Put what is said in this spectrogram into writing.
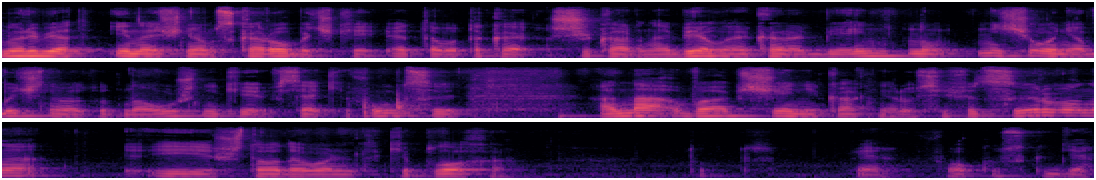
Ну, ребят, и начнем с коробочки. Это вот такая шикарная белая коробень. Ну, ничего необычного, тут наушники, всякие функции. Она вообще никак не русифицирована, и что довольно-таки плохо. Тут, э, фокус где?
